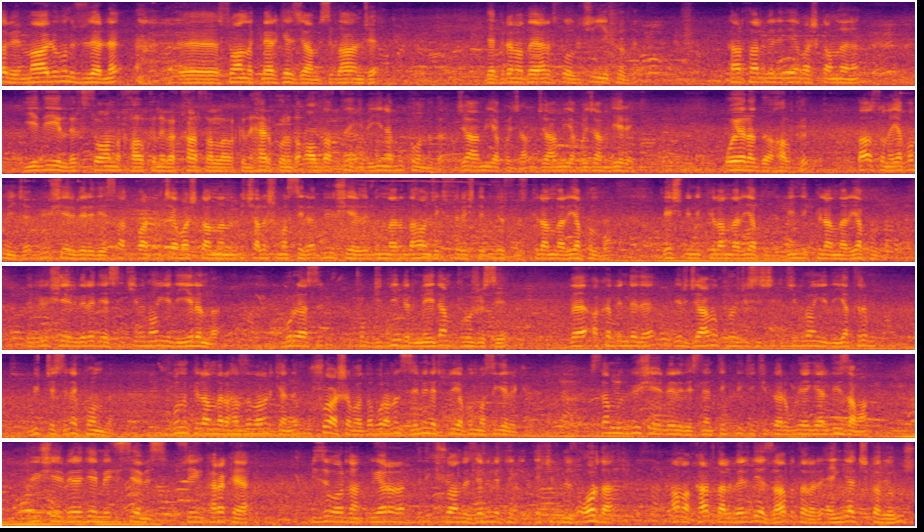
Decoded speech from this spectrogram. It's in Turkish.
Tabii malumunuz üzerine eee Soğanlık Merkez Camisi daha önce depreme dayanıksız olduğu için yıkıldı. Kartal Belediye Başkanlığı'nın 7 yıldır Soğanlık halkını ve Kartal halkını her konuda aldattığı gibi yine bu konuda da cami yapacağım, cami yapacağım diyerek oyaladığı halkı daha sonra yapamayınca Büyükşehir Belediyesi AK Parti ilçe başkanlığının bir çalışmasıyla Büyükşehir'de bunların daha önceki süreçte biliyorsunuz planlar yapıldı. 5000'lik planlar yapıldı, binlik planlar yapıldı. Ve Büyükşehir Belediyesi 2017 yılında burası çok ciddi bir meydan projesi ve akabinde de bir cami projesi için 2017 yatırım bütçesine kondu. Bunun planları hazırlanırken de şu aşamada buranın zemin etüdü yapılması gerekiyor. İstanbul Büyükşehir Belediyesi'nden teknik ekipler buraya geldiği zaman Büyükşehir Belediye Meclis Üyemiz Hüseyin Karakaya bizi oradan uyararak dedi ki şu anda zemin etüdü ekibimiz orada ama Kartal Belediye zabıtaları engel çıkarıyormuş.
